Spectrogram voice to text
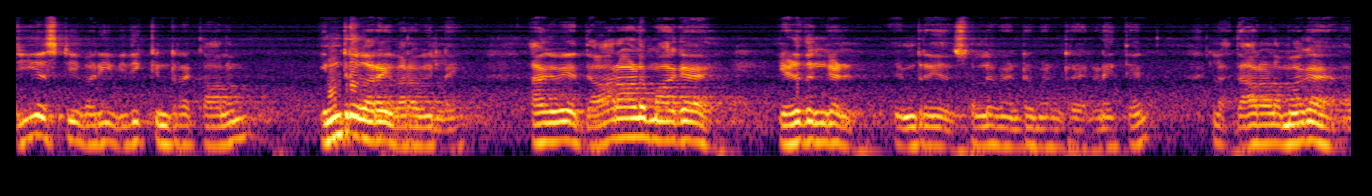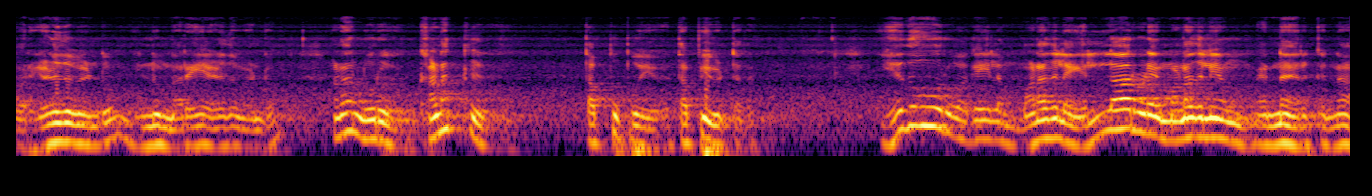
ஜிஎஸ்டி வரி விதிக்கின்ற காலம் இன்று வரை வரவில்லை. ஆகவே தாராளமாக எழுதுங்கள் என்று சொல்ல வேண்டும் என்று நினைத்தேன். இல்லை தாராளமாக அவர் எழுத வேண்டும் இன்னும் நிறைய எழுத வேண்டும். ஆனால் ஒரு கணக்கு தப்பு போய் தப்பிவிட்டது. ஏதோ ஒரு வகையில் மனதில் எல்லாருடைய மனதிலையும் என்ன இருக்குன்னா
